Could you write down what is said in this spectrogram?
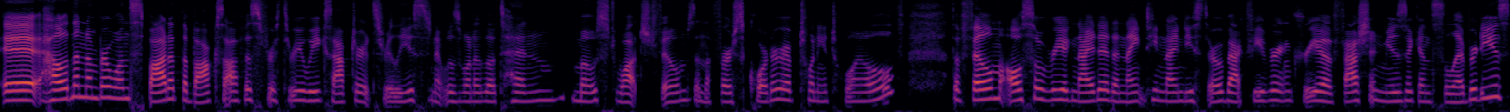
It held the number one spot at the box office for three weeks after its release, and it was one of the 10 most watched films in the first quarter of 2012. The film also reignited a 1990s throwback fever in Korea of fashion, music, and celebrities.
